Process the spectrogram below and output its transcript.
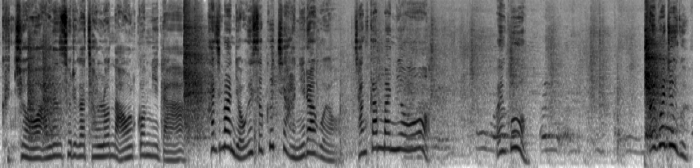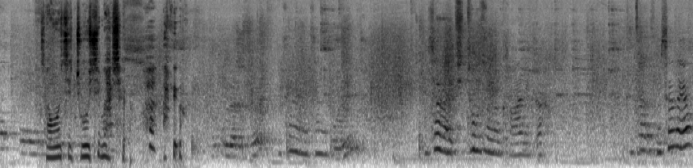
그쵸 앓는 소리가 절로 나올 겁니다. 하지만 여기서 끝이 아니라고요. 잠깐만요. 아이고. 아이고 아이고. 정원 씨 조심하셔요. 아이고. 괜찮아요. 뒤통수는 강하니까. 괜찮아요?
